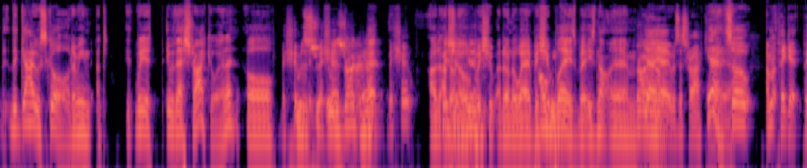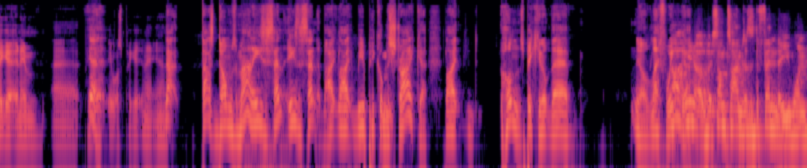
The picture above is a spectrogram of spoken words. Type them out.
the guy who scored. I mean, I'd- we he was their striker, weren't it? Or Bishop? It was- it was a striker, Uh, yeah. Bishop? I, I don't know yeah. Bishop. I don't know where Bishop Colby. plays, but he's not. Um, Yeah, yeah, it was a striker. yeah, yeah, So I'm not. Pigott, Pigott, and him. Uh, Pigott? Yeah. it was Pigott, isn't it? Yeah. That that's Dom's man. He's a cent- He's the centre back. Like you pick up the striker. Like Hunt's picking up their, you know, left winger. Uh, you know, but sometimes as a defender, you want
